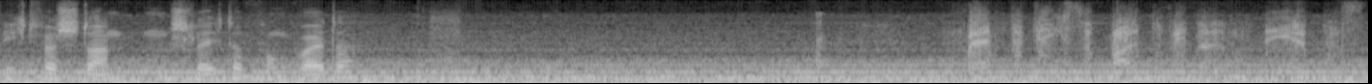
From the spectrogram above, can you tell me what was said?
Nicht verstanden, schlechter Funk weiter. melde dich, sobald du wieder in der Nähe bist.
